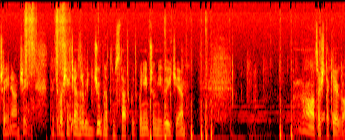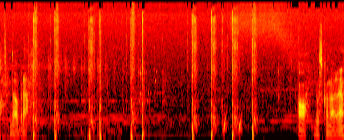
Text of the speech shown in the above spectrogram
Jeszcze inaczej. Taki właśnie chciałem zrobić dziób na tym statku, tylko nie wiem, czy on mi wyjdzie. No, coś takiego. Dobra. O, doskonale.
